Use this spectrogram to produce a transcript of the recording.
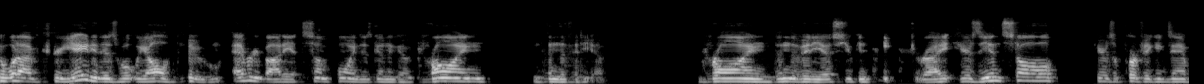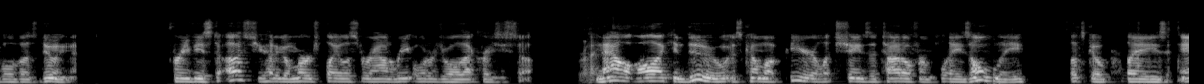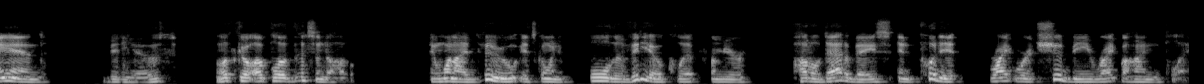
So what I've created is what we all do. Everybody at some point is going to go drawing, then the video. Drawing, then the video, so you can teach, right? Here's the install. Here's a perfect example of us doing that. Previous to us, you had to go merge playlist around, reorder, do all that crazy stuff. Right. Now all I can do is come up here. Let's change the title from plays only. Let's go plays and videos. Let's go upload this into Hudl. And when I do, it's going to pull the video clip from your Hudl database and put it right where it should be, right behind the play.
